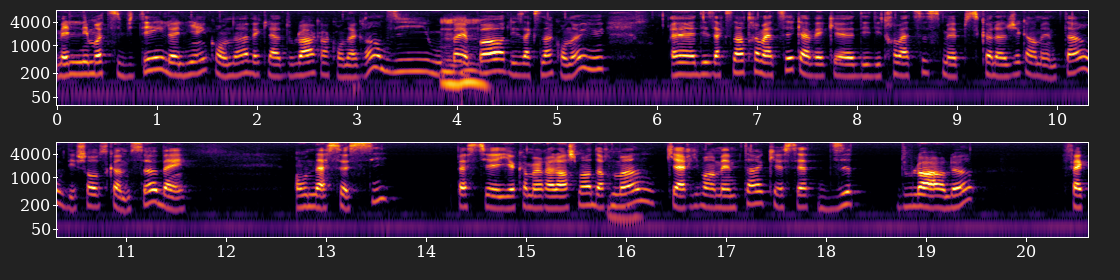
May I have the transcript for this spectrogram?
mais l'émotivité, le lien qu'on a avec la douleur quand on a grandi ou peu Mhm. importe, les accidents qu'on a eus, euh, des accidents traumatiques avec euh, des, des traumatismes psychologiques en même temps ou des choses comme ça, ben on associe parce qu'il y a- comme un relâchement d'hormones qui arrive en même temps que cette dite douleur-là. Fait que,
